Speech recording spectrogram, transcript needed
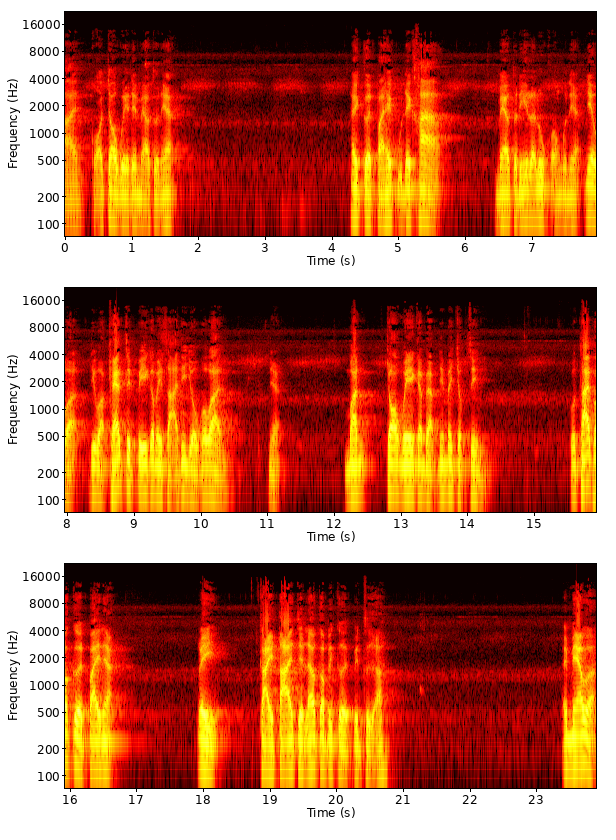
ตาย ขอจองเวรได้แมวตัวเนี้ย ให้เกิดไปให้กูได้ฆ่า แมวตัวนี้แล้วลูกของกูเนี้ยเนี่ยว่าที่ว่าแค้นสิบปีก็ไม่สายที่โยมเพราะว่า เนี่ย มันจองเวกันแบบนี้ไม่จบสิน้น สุดท้ายพอเกิดไปเนี่ยไอ้ไก่ตายเสร็จแล้วก็ไปเกิดเป็นเสือ ไอ้แมวอะ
